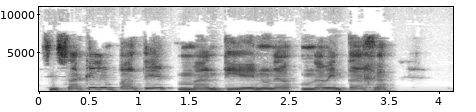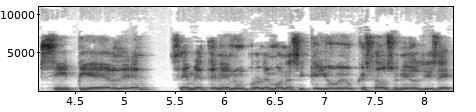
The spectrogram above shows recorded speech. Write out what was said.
si saca el empate, mantiene una, una ventaja. Si pierden, se meten en un problemón. Así que yo veo que Estados Unidos dice,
